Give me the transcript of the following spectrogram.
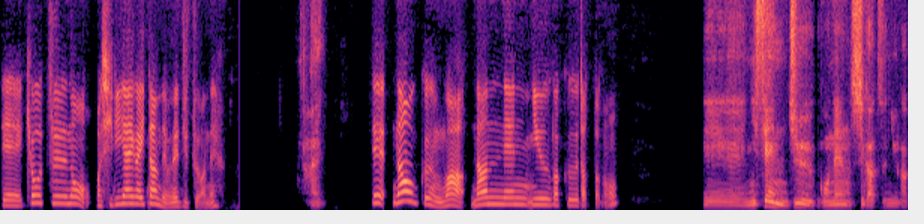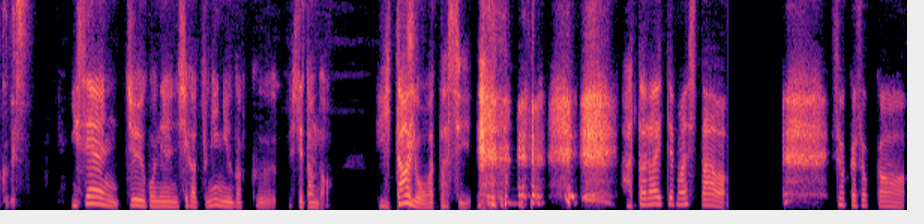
で、共通の、まあ、知り合いがいたんだよね、実はね。はい。で、なおくんは何年入学だったの？えー2015年4月入学です。?2015 年4月に入学してたんだ。いたよ、私。働いてました。そっかそっか。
